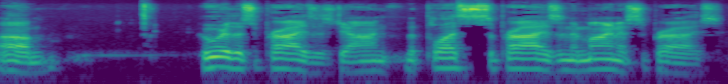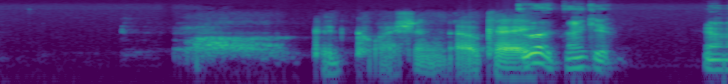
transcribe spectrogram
um, who are the surprises, John? The plus surprise and the minus surprise. Good question. Okay. Good. Thank you. Yeah.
